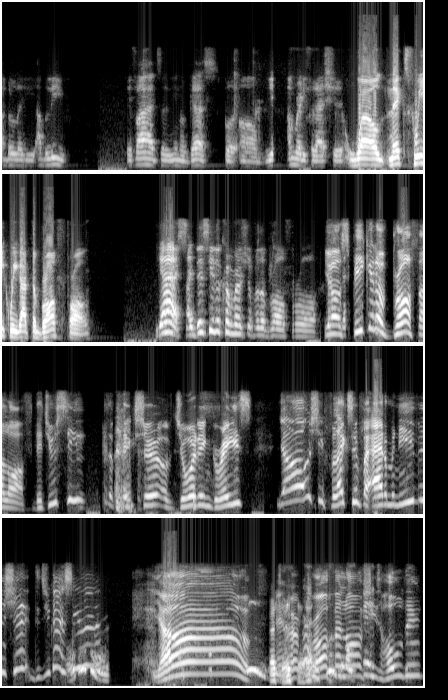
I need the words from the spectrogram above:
I believe. I believe. If I had to, you know, guess, but um, yeah, I'm ready for that shit. Well, next week we got the Brawl Brawl. Yes, I did see the commercial for the Brawl for All. Yo, speaking of brawl fell off, did you see the picture of Jordynne Grace? Yo, she flexing for Adam and Eve and shit. Did you guys see that? Yo, That's and her okay. bra fell off. She's holding.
